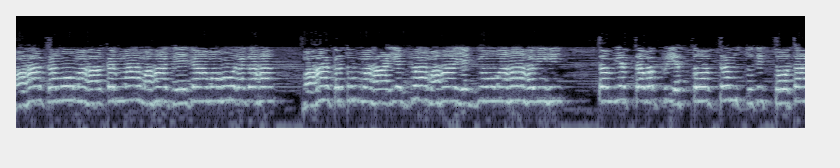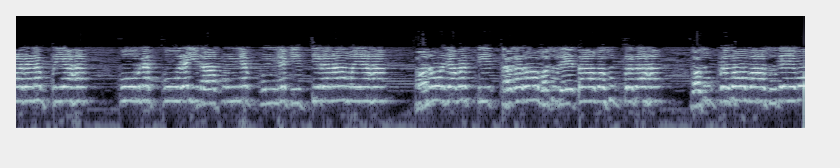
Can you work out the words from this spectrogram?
महाकमो महाकर्मा महातेजामहोरगः महाकतुर्महायज्वा महायज्ञो महाहविः। स्तव्यस्तव प्रियस्तोत्रम् स्तुतिस्तोतारणप्रियः पूर्णः पूरयिता पुण्यः पुण्यकीर्तिरनामयः। मनोजवस्तीर्थकरो वसुरेता वसुप्रदः। वसुप्रदो वासुदेवो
